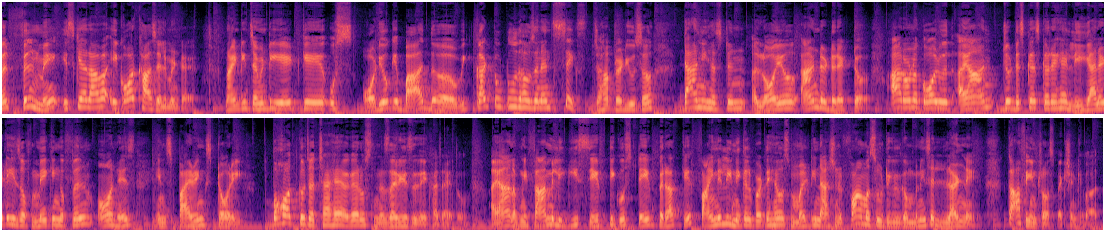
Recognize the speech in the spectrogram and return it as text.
well well, film में इसके अलावा एक और खास एलिमेंट है। 1978 के उस ऑडियो के बाद वी कट टू 2006 जहाँ producer Danny Huston a lawyer and a director are on a call with Ayan जो डिस्कस कर रहे हैं legalities of making a film on his inspiring story बहुत कुछ अच्छा है अगर उस नज़रिए से देखा जाए तो। अयान अपनी फैमिली की सेफ्टी को स्टेक पर रख के फाइनली निकल पड़ते हैं उस मल्टीनेशनल फार्मास्यूटिकल कंपनी से लड़ने। काफ़ी इंट्रोस्पेक्शन के बाद।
